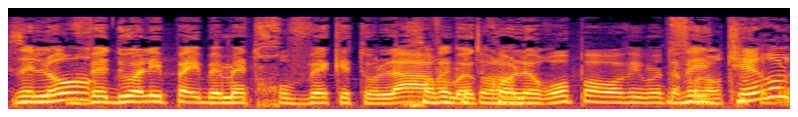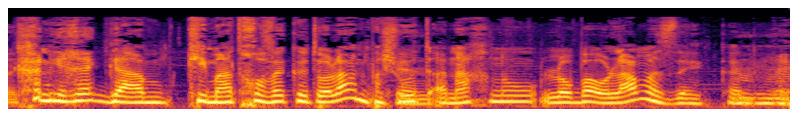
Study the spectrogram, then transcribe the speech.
זה לא... ודואליפה היא באמת חובקת עולם, כל. אירופה אוהבים אותה, ארצות וקרול. כנראה גם כמעט חובקת עולם, פשוט כן. אנחנו לא בעולם הזה כנראה.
